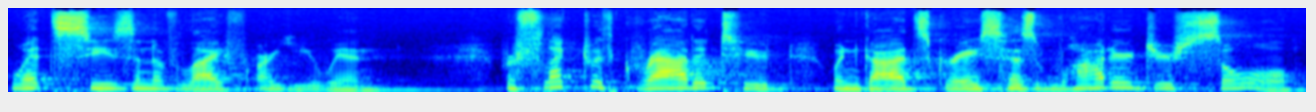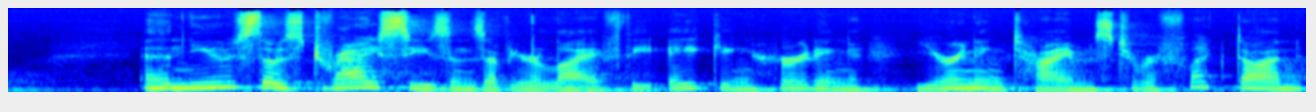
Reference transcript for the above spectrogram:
What season of life are you in? Reflect with gratitude when God's grace has watered your soul. And use those dry seasons of your life, the aching, hurting, yearning times, to reflect on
